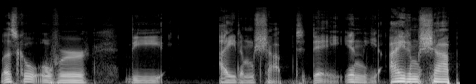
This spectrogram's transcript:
Let's go over the item shop today. In the item shop,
